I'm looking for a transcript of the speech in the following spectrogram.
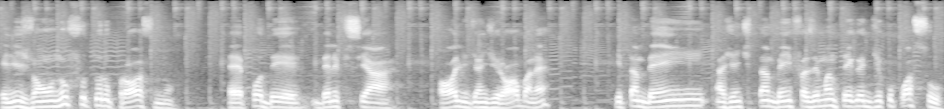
eles vão no futuro próximo é, poder beneficiar óleo de andiroba, né? E também a gente também fazer manteiga de cupuaçu.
